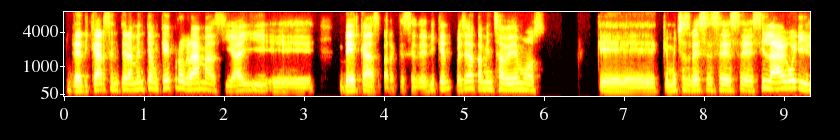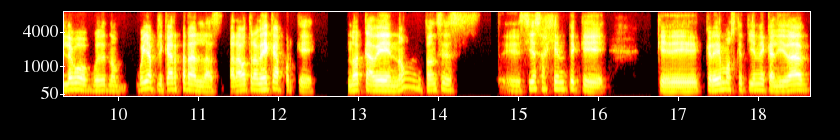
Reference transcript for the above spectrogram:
dedicarse enteramente, aunque hay programas y hay eh, becas para que se dediquen, pues ya también sabemos que, que muchas veces es, eh, sí la hago y luego, bueno, voy a aplicar para, las, para otra beca porque no acabé, ¿no? Entonces, eh, si esa gente que, que creemos que tiene calidad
